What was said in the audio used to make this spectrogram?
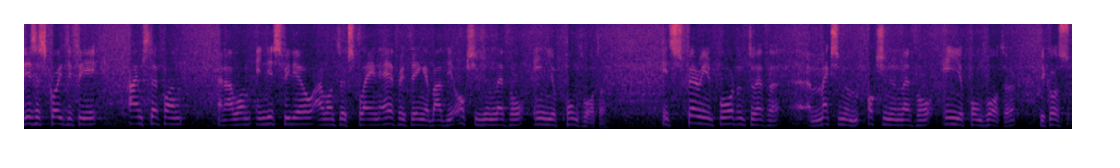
this is Koi TV. I'm Stefan and I want in this video I want to explain everything about the oxygen level in your pond water. It's very important to have a, a maximum oxygen level in your pond water because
